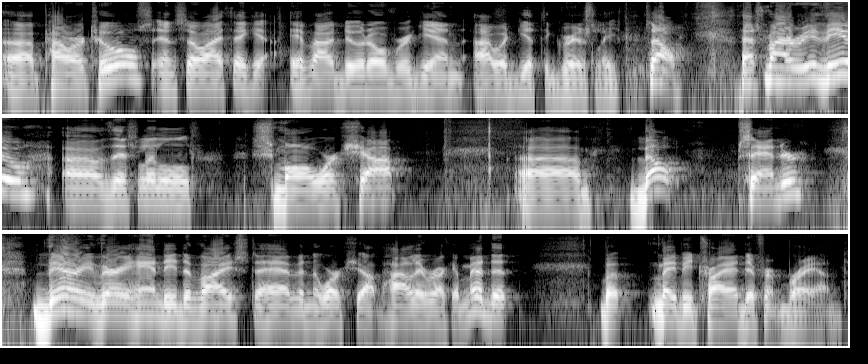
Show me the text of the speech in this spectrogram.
uh, power tools and so I think if I do it over again I would get the Grizzly. So that's my review of this little small workshop uh, belt sander. Very very handy device to have in the workshop. Highly recommend it but maybe try a different brand.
